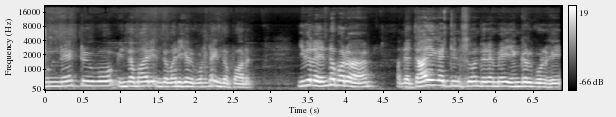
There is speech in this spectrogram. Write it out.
முன்னேற்றுவோம். இந்த மாதிரி இந்த வரிகள் கொண்ட இந்த பாடல். இதில் என்ன படம் அந்த தாயகத்தின் சுதந்திரமே எங்கள் கொள்கை.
